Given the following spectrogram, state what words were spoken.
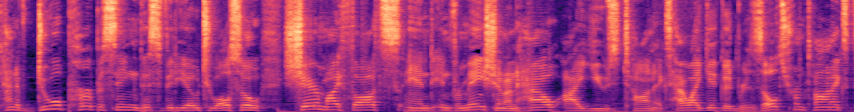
kind of dual purposing this video to also share my thoughts and information on how I use tonics, how I get good results from tonics,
